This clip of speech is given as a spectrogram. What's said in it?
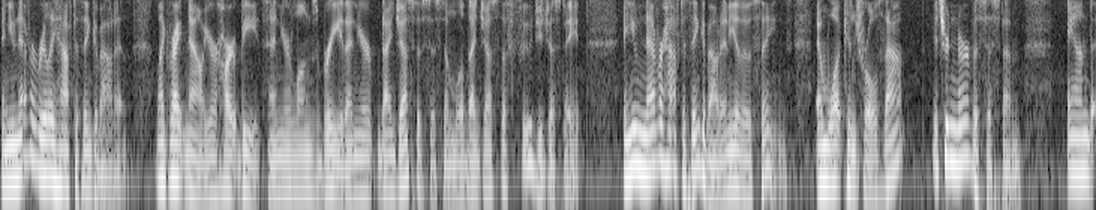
and you never really have to think about it. Like right now, your heart beats and your lungs breathe, and your digestive system will digest the food you just ate. And you never have to think about any of those things. And what controls that? It's your nervous system. And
